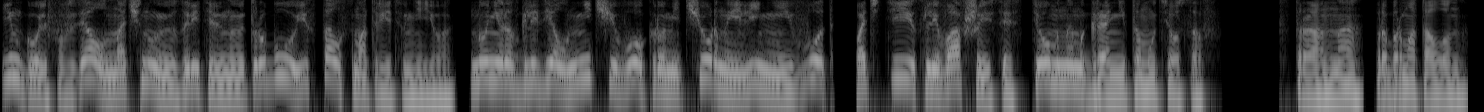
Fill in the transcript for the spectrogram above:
Ингольф взял ночную зрительную трубу и стал смотреть в нее, но не разглядел ничего, кроме черной линии вод, почти сливавшейся с темным гранитом утесов. «Странно», — пробормотал он,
